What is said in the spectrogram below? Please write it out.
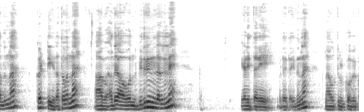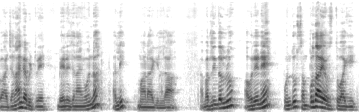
ಅದನ್ನು ಕಟ್ಟಿ ರಥವನ್ನು ಆ ಅದರ ಒಂದು ಬಿದಿರಿನಿಂದಲೇ ಎಳಿತಾರೆ. ಗೊತ್ತಾಯ್ತಾ? ಇದನ್ನು ನಾವು ತಿಳ್ಕೋಬೇಕು. ಆ ಜನಾಂಗ ಬಿಟ್ಟರೆ ಬೇರೆ ಜನಾಂಗವನ್ನು ಅಲ್ಲಿ ಮಾಡಾಗಿಲ್ಲ. ಮೊದಲಿಂದಲೂ ಅವರೇನೇ ಒಂದು ಸಂಪ್ರದಾಯ ವಸ್ತುವಾಗಿ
